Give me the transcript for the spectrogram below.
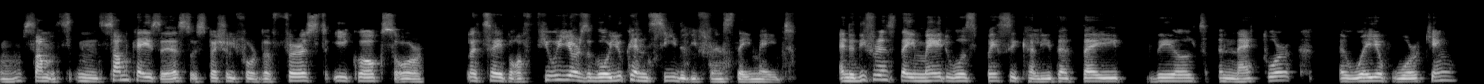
Mm, some, in some cases, especially for the first ECOCs or let's say a few years ago, you can see the difference they made. And the difference they made was basically that they built a network, a way of working.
